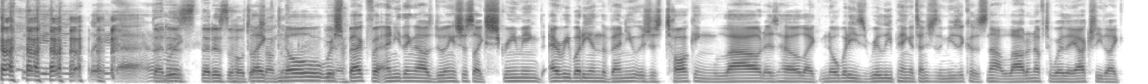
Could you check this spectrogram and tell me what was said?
play this, play that. And That I'm like, is that is the hotel. like Chantelle no crowd, yeah. respect for anything that I was doing. It's just like screaming. Everybody in the venue is just talking loud as hell. Like nobody's really paying attention to the music because it's not loud enough to where they actually like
